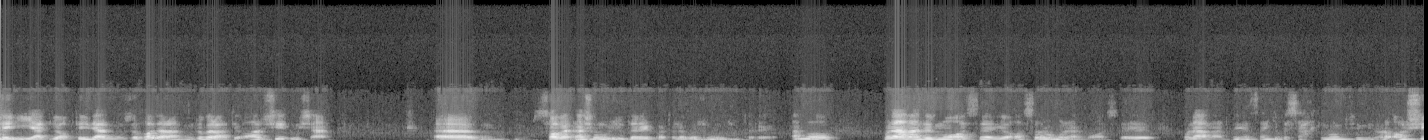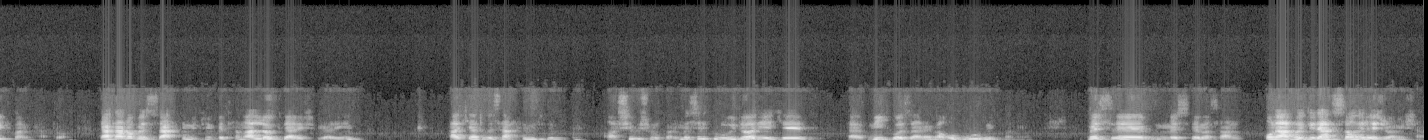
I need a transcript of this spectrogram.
شیعیت یافته در موزه ها دارن. اونجا به راحتی آرشیو میشن. سابقهشون وجود داره کاتالوگشون وجود داره. اما هنرمند معاصر یا آثار هنر معاصر هنرمندهایی هستن که به سختی ما می‌تونیم اینا رو آرشیو کنیم حتی. نه تنها به سختی می‌تونیم به تملک درش بیاریم بلکه حتی به سختی می‌تونیم آرشیوشون کنیم. مثل یک رویدادیه که میگذره و عبور می‌کنه. مثل مثل مثلا هنرهایی که در ساحل اجرا میشن.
